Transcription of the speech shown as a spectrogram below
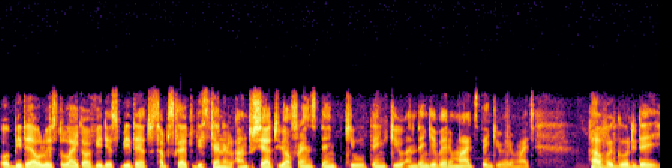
or be there always to like our videos, be there to subscribe to this channel and to share to your friends. Thank you, thank you, and thank you very much. Thank you very much. Have a good day.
